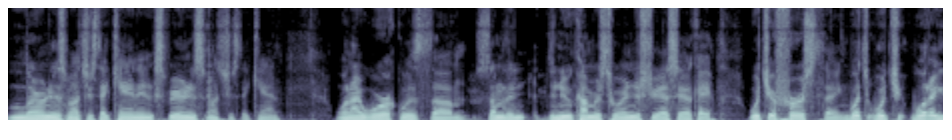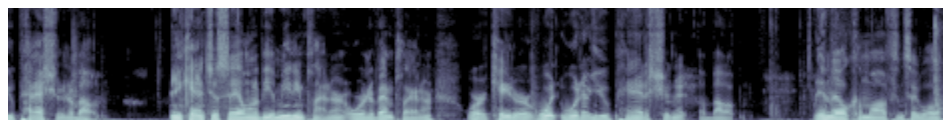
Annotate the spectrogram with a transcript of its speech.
learn as much as they can, and experience as much as they can. When I work with um, some of the, the newcomers to our industry, I say, okay, what's your first thing? What's, what, you, what are you passionate about? You can't just say I want to be a meeting planner or an event planner or a caterer. What what are you passionate about? And they'll come off and say, well,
